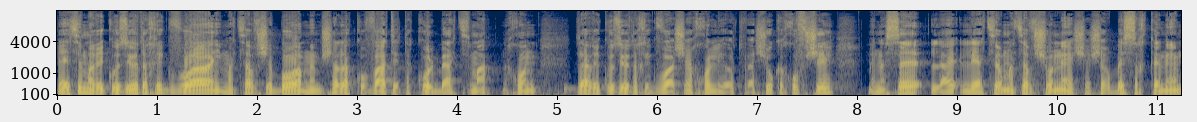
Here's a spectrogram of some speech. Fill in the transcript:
בעצם הריכוזיות הכי גבוהה היא מצב שבו הממשלה קובעת את הכל בעצמה, נכון? זה הריכוזיות הכי גבוהה שיכול להיות. והשוק החופשי מנסה לייצר מצב שונה, שיש הרבה שחקנים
